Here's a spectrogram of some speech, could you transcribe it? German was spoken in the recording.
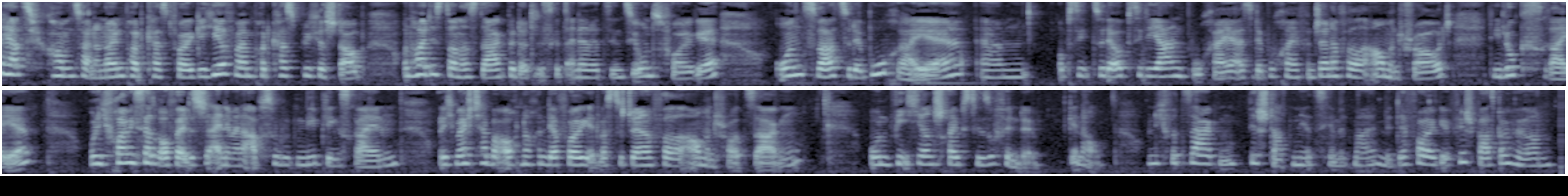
Hallo und herzlich willkommen zu einer neuen Podcast-Folge hier auf meinem Podcast Bücherstaub. Und heute ist Donnerstag, bedeutet es gibt eine Rezensionsfolge und zwar zu der Buchreihe, ähm, zu der Obsidian-Buchreihe, also der Buchreihe von Jennifer Armentrout, die Lux-Reihe. Und ich freue mich sehr drauf, weil das ist eine meiner absoluten Lieblingsreihen. Und ich möchte aber auch noch in der Folge etwas zu Jennifer Armentrout sagen und wie ich ihren Schreibstil so finde. Genau. Und ich würde sagen, wir starten jetzt hiermit mal mit der Folge. Viel Spaß beim Hören.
